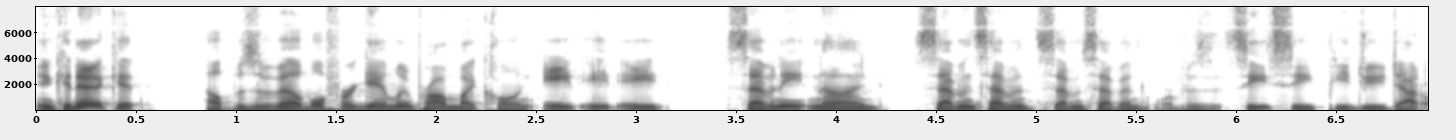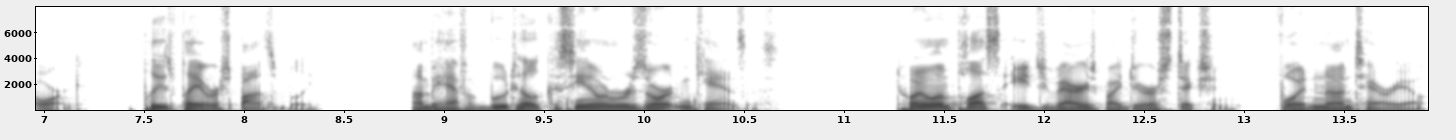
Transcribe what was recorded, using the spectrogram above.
In Connecticut, help is available for a gambling problem by calling 888 789 7777 or visit ccpg.org. Please play responsibly. On behalf of Boot Hill Casino and Resort in Kansas. 21 plus age varies by jurisdiction. Void in Ontario.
